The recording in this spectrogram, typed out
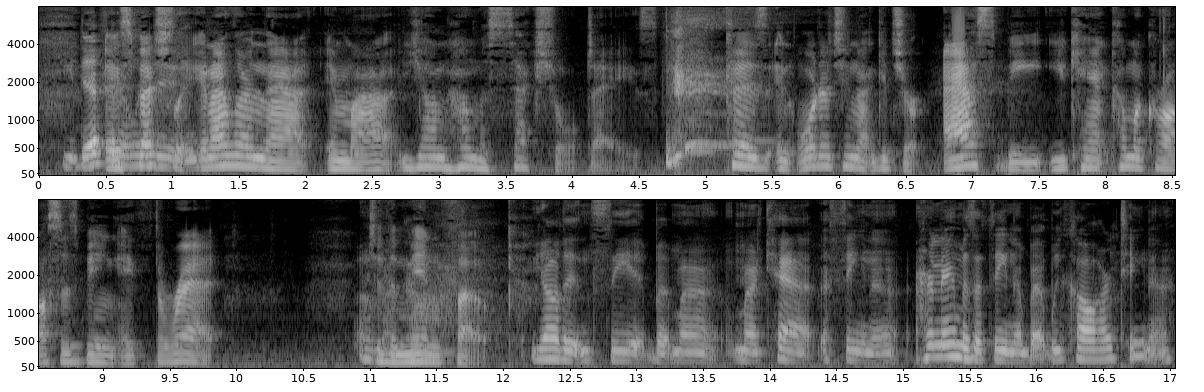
You definitely especially. do. And I learned that in my young homosexual days, because in order to not get your ass beat, you can't come across as being a threat Oh to the men folk. Y'all didn't see it, but my my cat Athena, her name is Athena, but we call her Tina,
